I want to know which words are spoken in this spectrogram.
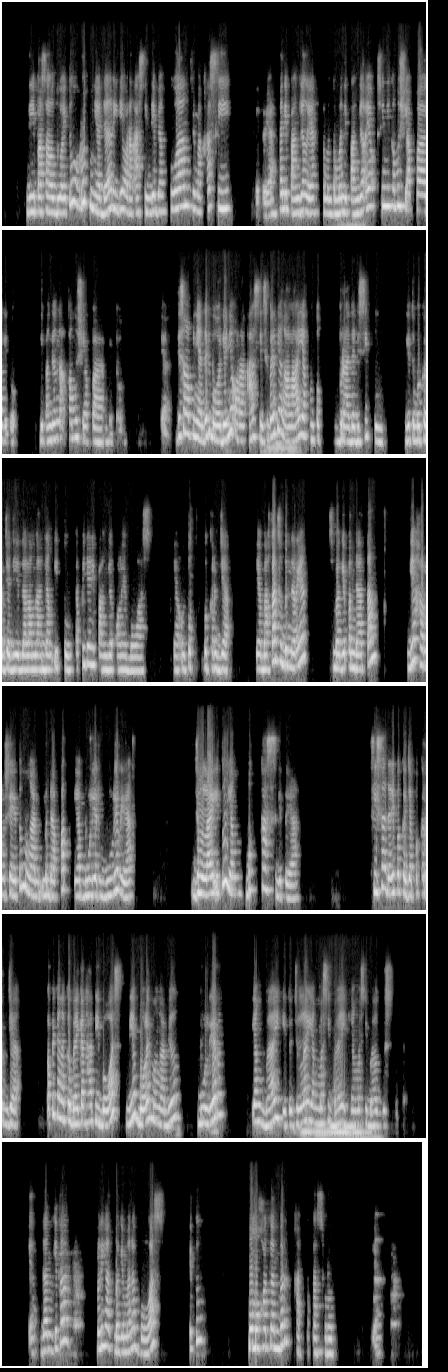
di pasal 2 itu Ruth menyadari dia orang asing, dia bilang, "Tuhan, terima kasih." gitu ya. Kan dipanggil ya, teman-teman dipanggil, "Ayo sini kamu siapa?" gitu dipanggil nak kamu siapa gitu ya dia sangat menyadari bahwa dia ini orang asing sebenarnya dia nggak layak untuk berada di situ gitu bekerja di dalam ladang itu tapi dia dipanggil oleh Boas ya untuk bekerja ya bahkan sebenarnya sebagai pendatang dia harusnya itu mendapat ya bulir-bulir ya. Jelai itu yang bekas gitu ya. Sisa dari pekerja-pekerja. Tapi karena kebaikan hati Boas dia boleh mengambil bulir yang baik itu jelek yang masih baik yang masih bagus gitu. ya dan kita melihat bagaimana Boas itu memohonkan berkat atas Ruth ya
